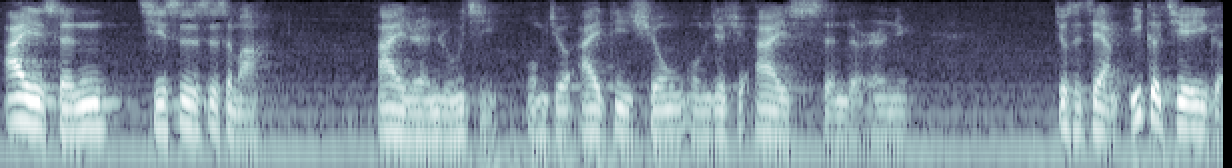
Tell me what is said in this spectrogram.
爱神其实是什么？爱人如己。我们就爱弟兄，我们就去爱神的儿女。就是这样，一个接一个，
